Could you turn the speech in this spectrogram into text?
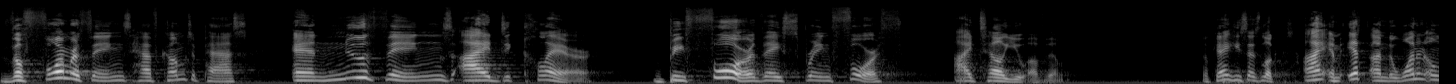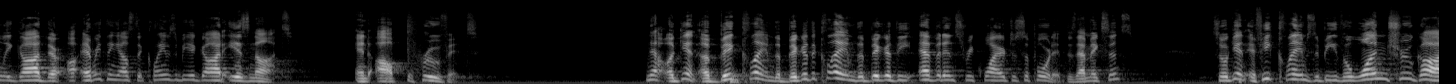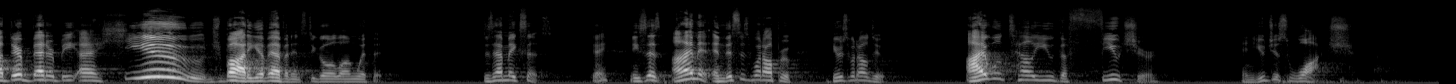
The former things have come to pass, and new things I declare. Before they spring forth, I tell you of them. Okay? He says, Look, I am it. I'm the one and only God. There, everything else that claims to be a God is not. And I'll prove it. Now, again, a big claim, the bigger the claim, the bigger the evidence required to support it. Does that make sense? So, again, if he claims to be the one true God, there better be a huge body of evidence to go along with it. Does that make sense? Okay? And he says, I'm it, and this is what I'll prove. Here's what I'll do I will tell you the future, and you just watch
